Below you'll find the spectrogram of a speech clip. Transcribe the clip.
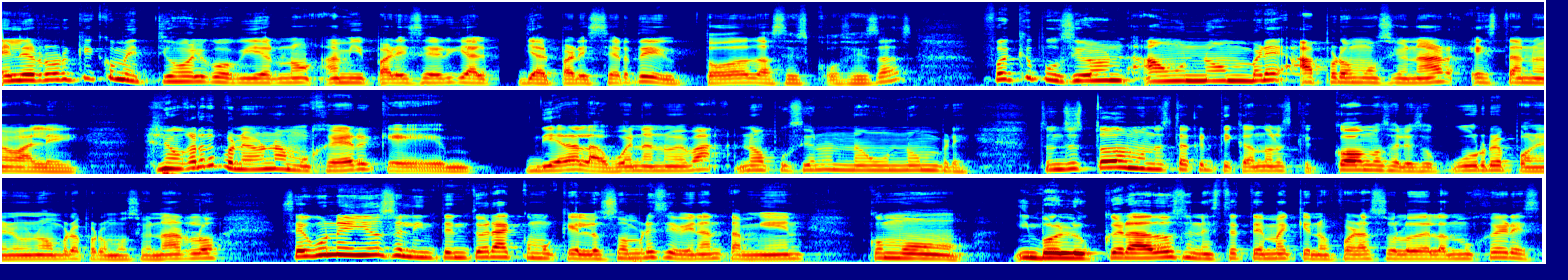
El error que cometió el gobierno, a mi parecer y al, parecer de todas las escocesas, fue que pusieron a un hombre a promocionar esta nueva ley. En lugar de poner a una mujer que diera la buena nueva, no pusieron a un hombre. Entonces todo el mundo está criticándoles que cómo se les ocurre poner un hombre a promocionarlo. Según ellos, el intento era como que los hombres se vieran también como involucrados en este tema y que no fuera solo de las mujeres.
